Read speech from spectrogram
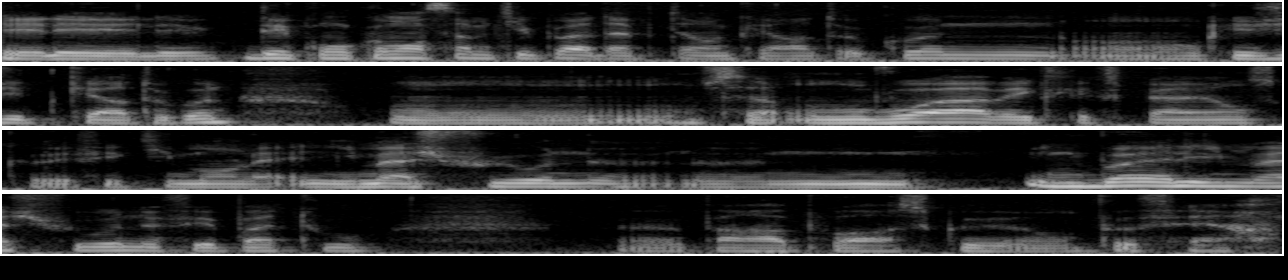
Dès qu'on commence un petit peu à adapter en kératocone, en rigide kératocone, on, voit avec l'expérience que effectivement l'image fluo, une belle image fluo ne fait pas tout euh, par rapport à ce qu'on peut faire.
